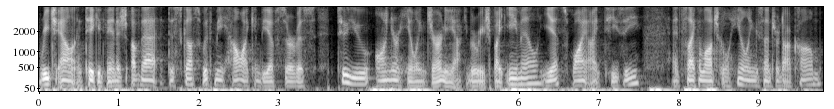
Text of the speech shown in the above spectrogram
reach out and take advantage of that. Discuss with me how I can be of service to you on your healing journey. I can be reached by email, yitz, Y-I-T-Z, at psychologicalhealingcenter.com,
